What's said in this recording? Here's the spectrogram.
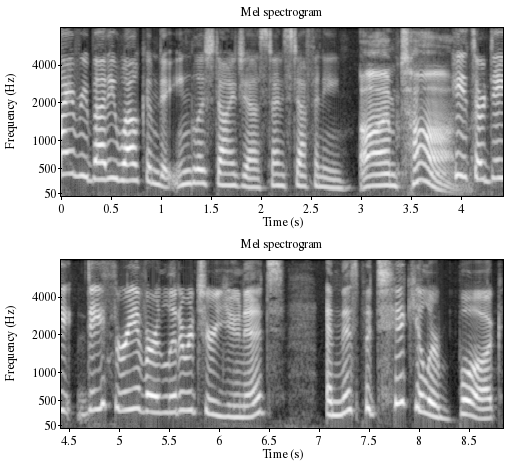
Hi, everybody. Welcome to English Digest. I'm Stephanie. I'm Tom. Hey, it's our day, day three of our literature unit. And this particular book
